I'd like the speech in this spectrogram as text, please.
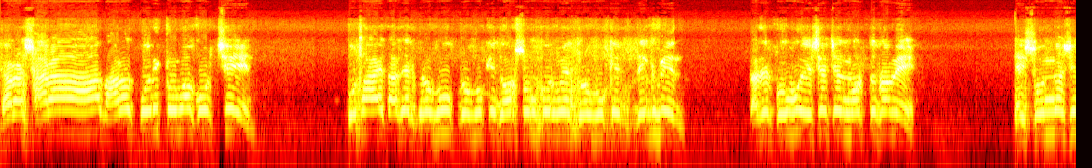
তারা সারা ভারত পরিক্রমা করছেন। কোথায় তাদের প্রভু? প্রভুকে দর্শন করবেন, প্রভুকে দেখবেন। তাদের প্রভু এসেছেন মর্তধামে। এই সন্ন্যাসী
